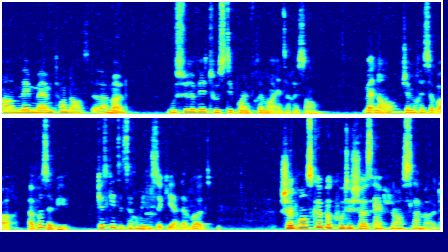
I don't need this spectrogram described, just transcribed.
hum, les mêmes tendances de la mode. Vous soulevez tous des points vraiment intéressants. Maintenant, j'aimerais savoir, à vos avis, qu'est-ce qui détermine ce qui est à la mode? Je pense que beaucoup de choses influencent la mode.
